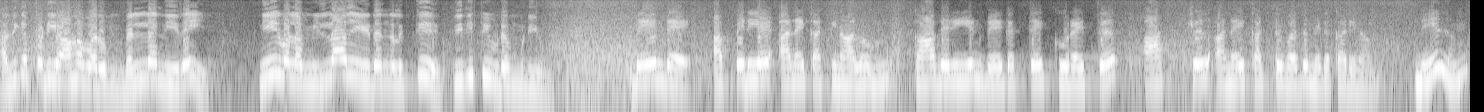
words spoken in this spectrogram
அதிகப்படியாக வரும் வெள்ள நீரை நீர்வளம் இல்லாத இடங்களுக்கு திருப்பி விட முடியும். வேண்டே அப்படியே அணை கட்டினாலும் காவிரியின் வேகத்தை குறைத்து ஆற்றில் அணை கட்டுவது மிக கடினம். மேலும்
